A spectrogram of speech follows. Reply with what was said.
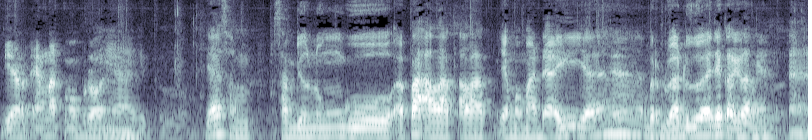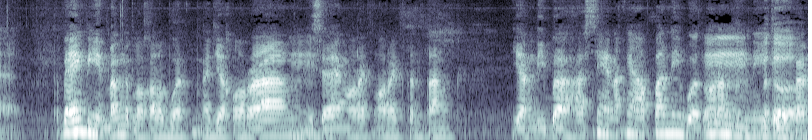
biar enak ngobrolnya Hmm. gitu ya sam- sambil nunggu apa alat-alat yang memadai ya Ya. berdua dulu aja kali langnya nah. Tapi Aing pingin banget loh kalau buat ngajak orang Hmm. istilahnya ngorek-ngorek tentang yang dibahasnya enaknya apa nih buat orang Hmm, ini betul. gitu kan.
